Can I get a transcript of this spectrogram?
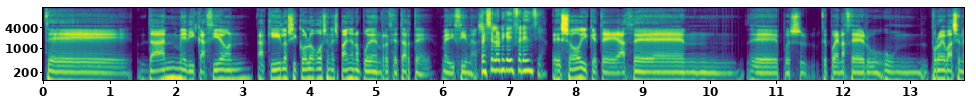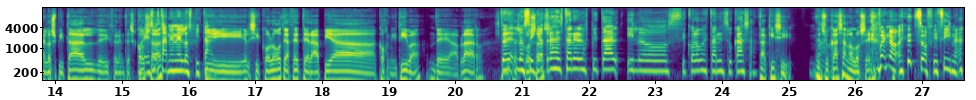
te dan medicación. Aquí los psicólogos en España no pueden recetarte medicinas. Esa es la única diferencia. Eso y que te hacen, eh, pues te pueden hacer un, un- pruebas en el hospital de diferentes Por cosas. eso están en el hospital. Y el psicólogo te hace terapia cognitiva de hablar. Entonces, los cosas. psiquiatras están en el hospital y los psicólogos están en su casa. Aquí sí. Vale. En su casa no lo sé. Bueno, en su oficina.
